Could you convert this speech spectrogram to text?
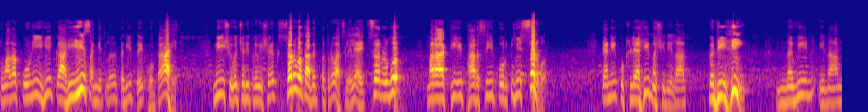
तुम्हाला कोणीही काहीही सांगितलं तरी ते खोटं आहे. मी शिवचरित्रविषयक सर्व कागदपत्र वाचलेले आहेत सर्व. मराठी फारसी पोर्तुगीज सर्व. त्यांनी कुठल्याही मशिदीला कधीही नवीन इनाम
